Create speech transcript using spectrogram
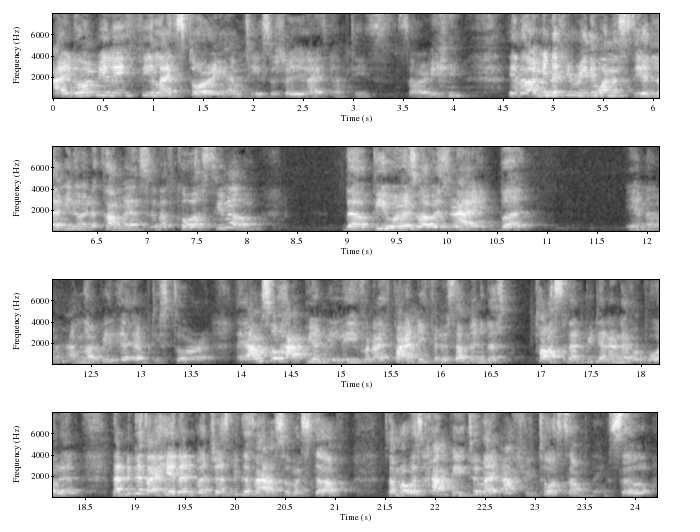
I don't really feel like storing empties to show you guys empties. Sorry. you know, I mean if you really want to see it, let me know in the comments and of course, you know, the viewer is always right, but you know, I'm not really an empty store. Like, I'm so happy and relieved when I finally finish something just toss it and pretend I never bought it. Not because I hate it, but just because I have so much stuff. So I'm always happy to like actually toss something. So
